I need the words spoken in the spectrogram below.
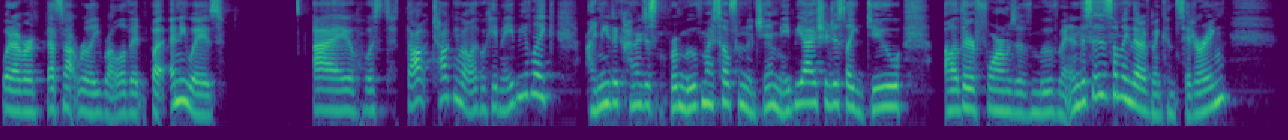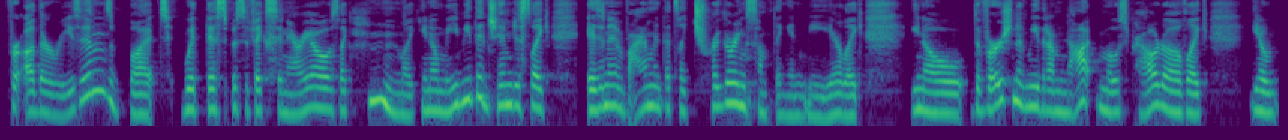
whatever. That's not really relevant. But anyways, I was th- talking about like, okay, maybe like I need to kind of just remove myself from the gym. Maybe I should just like do other forms of movement. And this is something that I've been considering for other reasons. But with this specific scenario, I was like, hmm, like, you know, maybe the gym just like is an environment that's like triggering something in me or like, you know, the version of me that I'm not most proud of, like, you know,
